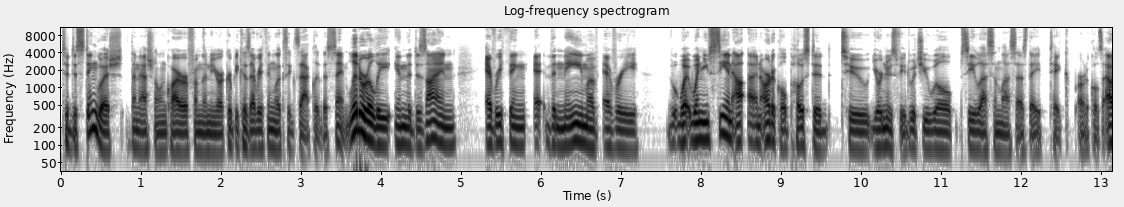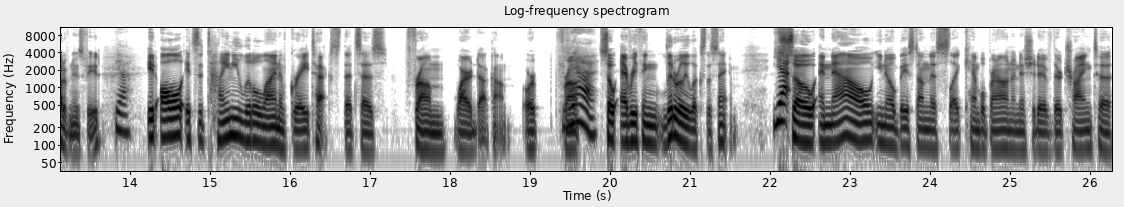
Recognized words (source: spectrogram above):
to distinguish the National Enquirer from the New Yorker because everything looks exactly the same. Literally, in the design, everything, eh, the name of every when you see an, uh, an article posted to your newsfeed, which you will see less and less as they take articles out of newsfeed, Yeah. it all it's a tiny little line of gray text that says from wired.com or from Yeah. so everything literally looks the same. Yeah. So and now, you know, based on this like Campbell Brown initiative, they're trying to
